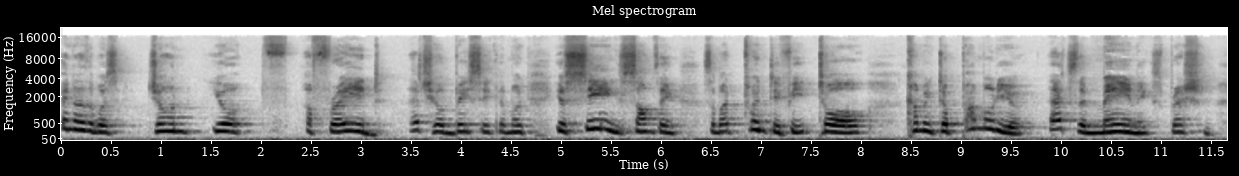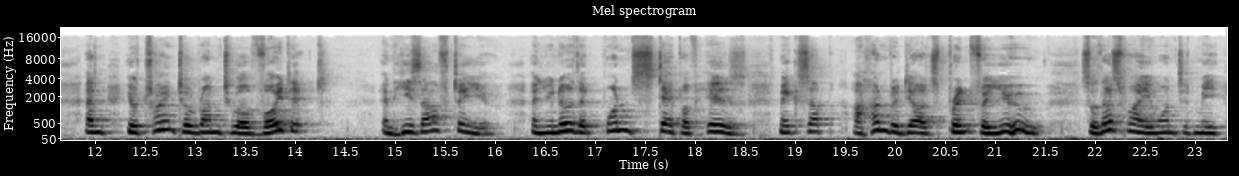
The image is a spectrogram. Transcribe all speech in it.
In other words, John, you're f- afraid. That's your basic emotion. You're seeing something that's about 20 feet tall coming to pummel you. That's the main expression. And you're trying to run to avoid it. And he's after you. And you know that one step of his makes up a hundred yard sprint for you. So that's why he wanted me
